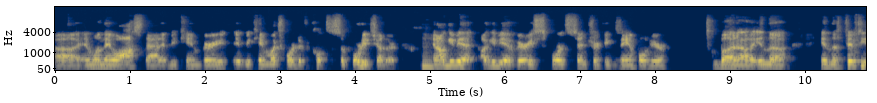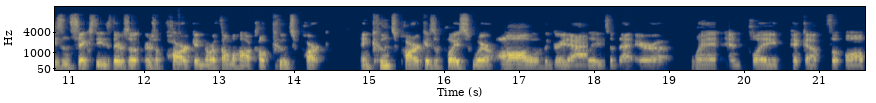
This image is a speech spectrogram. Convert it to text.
uh, and when they lost that it became very it became much more difficult to support each other. Hmm. and i'll give you a, i'll give you a very sports centric example here. But uh, in the in the 50s and 60s, there's a there's a park in North Omaha called Kountze Park, and Kountze Park is a place where all of the great athletes of that era went and played pickup football,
